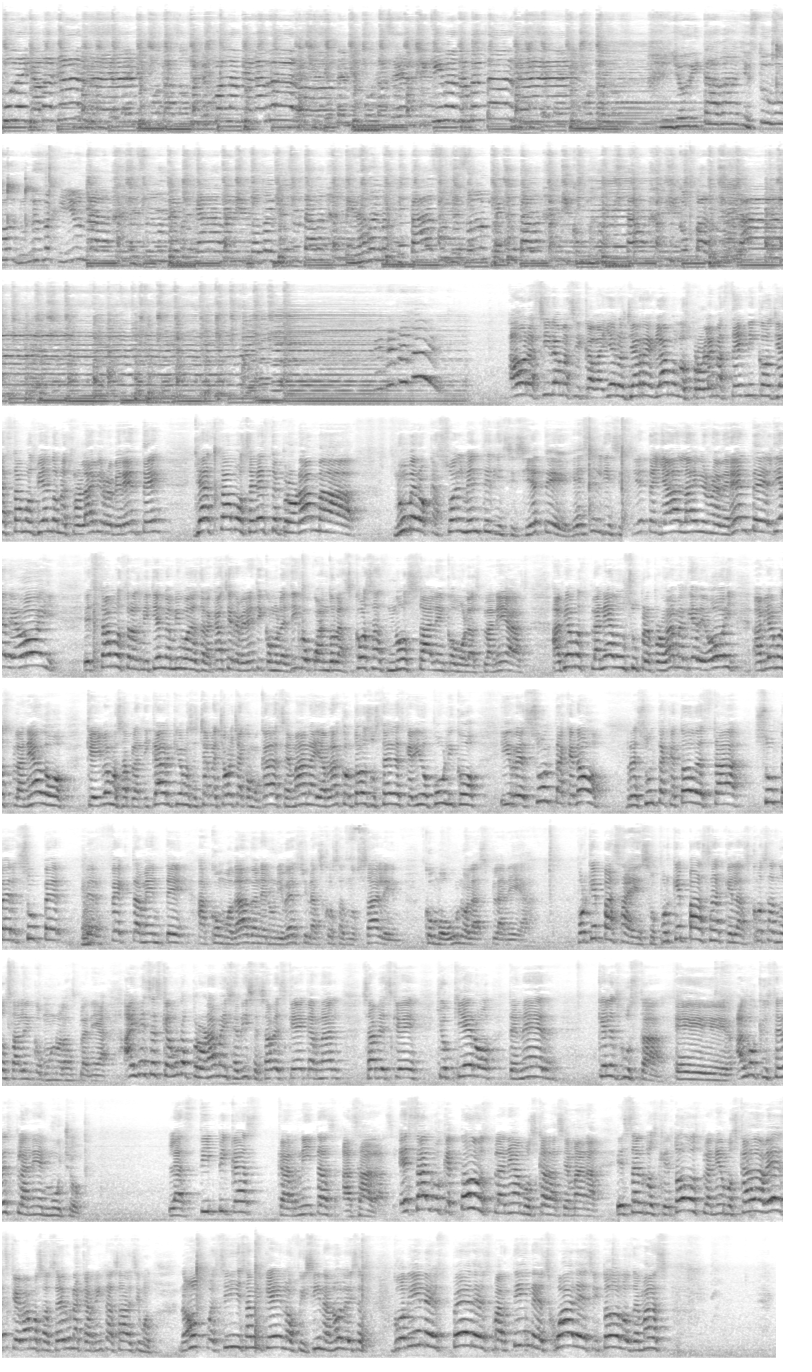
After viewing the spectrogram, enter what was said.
pude ya bajarme. En bola me agarraron. Sentí que iban a matarme. Yo gritaba y estuvo, no les bajé yo nada. Eso no me bajaban y todos me insultaban. Me daban más putazos, yo solo preguntaba. Mi compa dónde estaba, mi compa dónde estaba. Ahora sí, damas y caballeros, ya arreglamos los problemas técnicos, ya estamos viendo nuestro live irreverente, ya estamos en este programa número casualmente 17, es el 17 ya live irreverente el día de hoy. Estamos transmitiendo en vivo desde la casa irreverente y como les digo, cuando las cosas no salen como las planeas. Habíamos planeado un super programa el día de hoy, habíamos planeado que íbamos a platicar, que íbamos a echarle chorcha como cada semana y hablar con todos ustedes, querido público, y resulta que no, resulta que todo está súper, súper perfectamente acomodado en el universo y las cosas no salen como uno las planea. ¿Por qué pasa eso? ¿Por qué pasa que las cosas no salen como uno las planea? Hay veces que uno programa y se dice, ¿sabes qué, carnal? ¿Sabes qué? Yo quiero tener, ¿qué les gusta? Eh, algo que ustedes planeen mucho. Las típicas carnitas asadas. Es algo que todos planeamos cada semana. Es algo que todos planeamos cada vez que vamos a hacer una carnita asada. Decimos, no, pues sí, ¿saben qué? En la oficina, ¿no? Le dices, Godínez, Pérez, Martínez, Juárez y todos los demás.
